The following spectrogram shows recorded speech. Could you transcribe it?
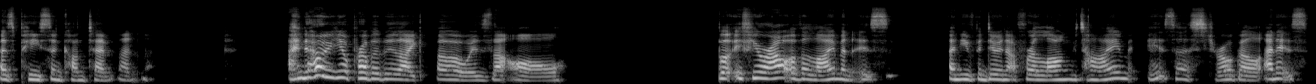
as peace and contentment. I know you're probably like, "Oh, is that all?" But if you're out of alignment, it's and you've been doing that for a long time, it's a struggle. And it's,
